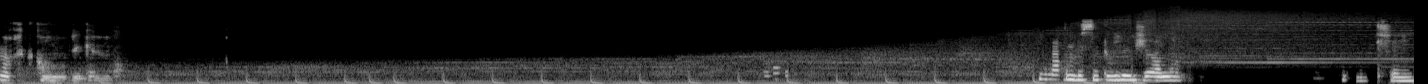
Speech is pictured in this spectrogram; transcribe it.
Ach komm, Digga. Ich mach ein bisschen Doodle Okay.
